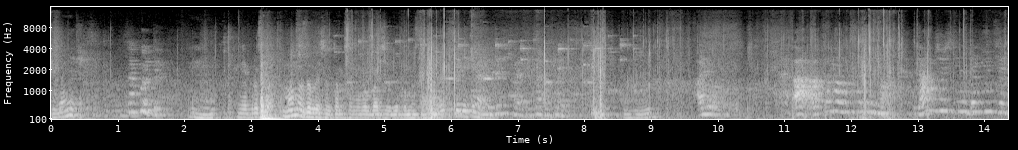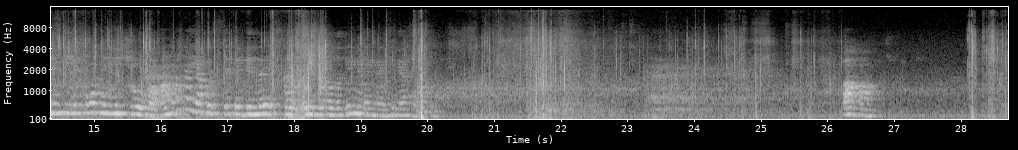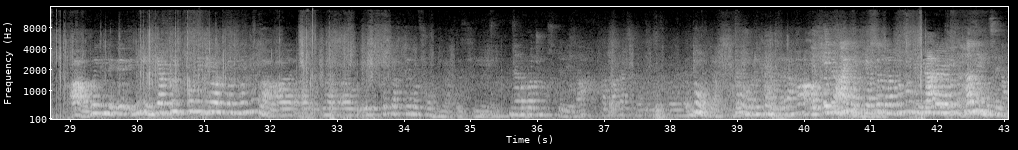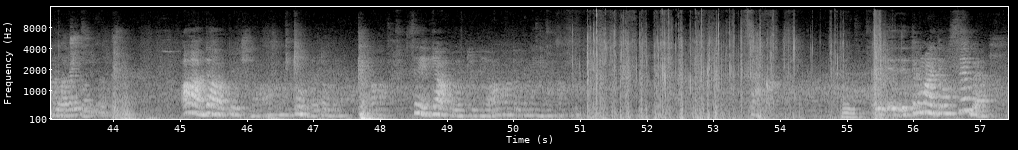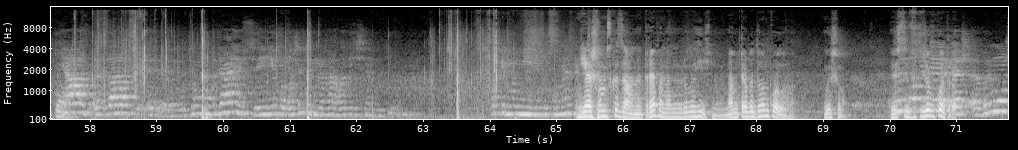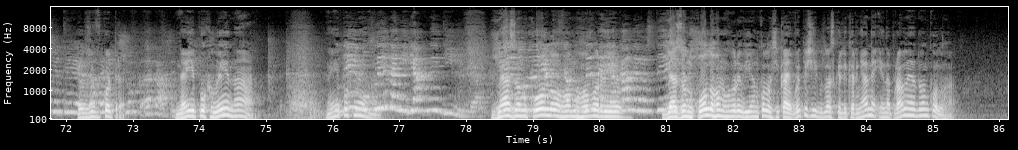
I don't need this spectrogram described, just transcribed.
Чи зайняті? Заходьте. Я просто мама залишив там, що ви бачили в якомусь стані. От всі документи. Алло. А, Оксана Олександрівна, там же ж не даються ні телефони, нічого. А можна якось це Білецька Ольга Володимирівна зв'язати? Ага. А, ви не- е, ні, я би в понеділок позвонила, а, а, а, а, хоча б телефон якось. і- На робочому столі, так? Добре, добре, добре. Ага, а Який понеділок день? я тоді Так, допомогу. Галину це напала. А, да, точно. Добре, добре. Все, дякую тобі. Ага, до понеділка. Так. Е, е, Тримайте у себе. Так. Я зараз е, домовляюся і положити в неврологічне відділення. Поки мені документи. Я ж вам сказав, не треба нам неврологічно. Нам треба до онколога. Ви що? Я ж вже вкотре. е, Ви можете Я вже вкотре. що е, неї пухлина. В неї У неї пухлина. пухлина ніяк не діє. Я з онкологом пухлина, говорив. яка не росте. Я з онкологом говорив, і онколог чекає. Випишіть, будь ласка, лікарняне і направлення до онколога.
